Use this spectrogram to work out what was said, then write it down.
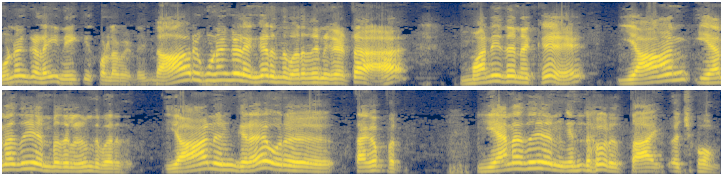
குணங்களை நீக்கிக் கொள்ள வேண்டும். இந்த ஆறு குணங்கள் எங்கேருந்து வருதுன்னு கேட்டால் மனிதனுக்கு யான் எனது என்பதிலிருந்து வருது. யான் என்கிற ஒரு தகப்பன் எனது என்கின்ற ஒரு தாய் வச்சுக்கோங்க.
